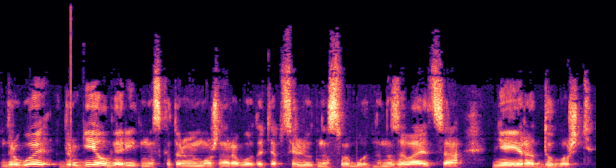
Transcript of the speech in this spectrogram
Другой, другие алгоритмы, с которыми можно работать абсолютно свободно, называются нейродождь,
